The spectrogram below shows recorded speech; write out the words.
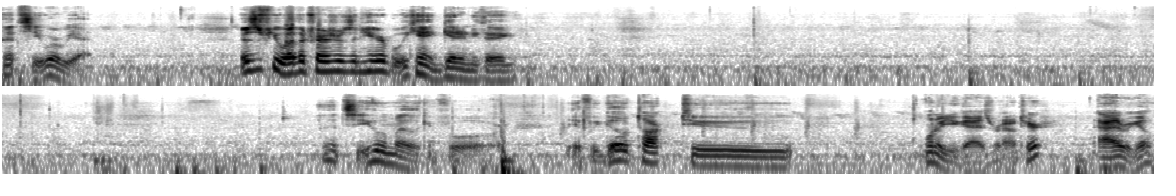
Let's see where we at. There's a few other treasures in here, but we can't get anything. Let's see, who am I looking for? If we go talk to one of you guys around here. Ah, there we go.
